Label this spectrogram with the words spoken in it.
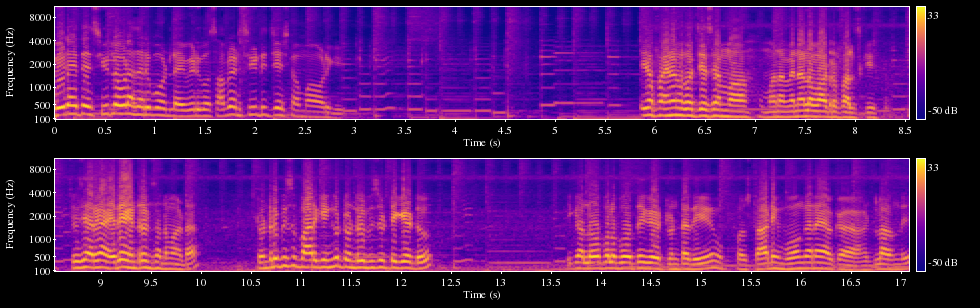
వీడైతే సీట్లో కూడా సరిపోవట్లేదు వీడికి సపరేట్ సీట్ ఇచ్చేసినాం మావాడికి ఇక ఫైనల్గా వచ్చేసామ్మా మన వెనల వాటర్ ఫాల్స్కి చూసారుగా ఇదే ఎంట్రన్స్ అనమాట twenty rupees parking twenty rupees ticket ఇక లోపల పోతే ఇక ఇట్లుంటుంది స్టార్టింగ్ పోగానే ఒక హడ్లా ఉంది.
